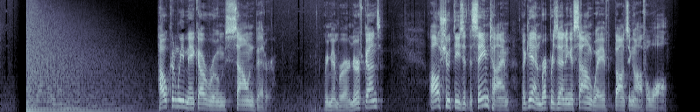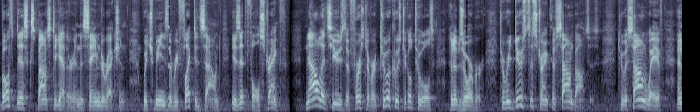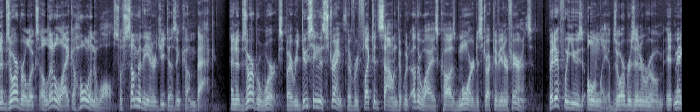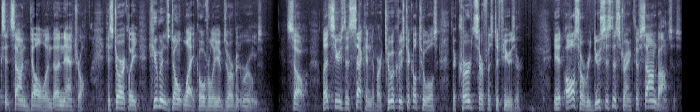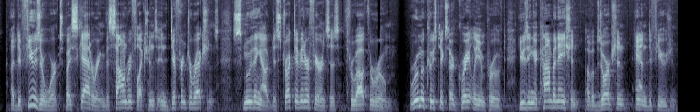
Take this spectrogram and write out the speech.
How can we make our rooms sound better? Remember our Nerf guns? I'll shoot these at the same time, again representing a sound wave bouncing off a wall. Both discs bounce together in the same direction, which means the reflected sound is at full strength. Now let's use the first of our two acoustical tools, an absorber, to reduce the strength of sound bounces. To a sound wave, an absorber looks a little like a hole in the wall, so some of the energy doesn't come back. An absorber works by reducing the strength of reflected sound that would otherwise cause more destructive interference. But if we use only absorbers in a room, it makes it sound dull and unnatural. Historically, humans don't like overly absorbent rooms. So, let's use the second of our two acoustical tools, the curved surface diffuser. It also reduces the strength of sound bounces. A diffuser works by scattering the sound reflections in different directions, smoothing out destructive interferences throughout the room. Room acoustics are greatly improved using a combination of absorption and diffusion.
